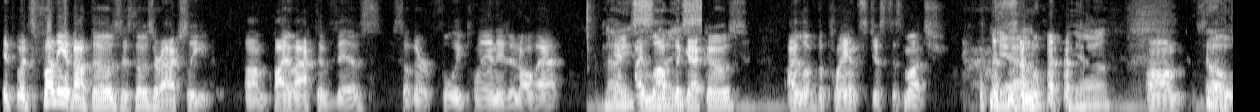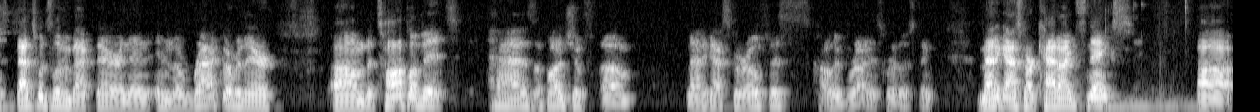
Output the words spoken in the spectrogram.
It, what's funny about those is those are actually um, bioactive vivs so they're fully planted and all that. Nice. And I love nice. the geckos. I love the plants just as much. Yeah. so, yeah. Um, so that's what's living back there. And then in the rack over there, um, the top of it has a bunch of um, Madagascarophis colubrinus. What are those things? Madagascar cat-eyed snakes. Uh,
